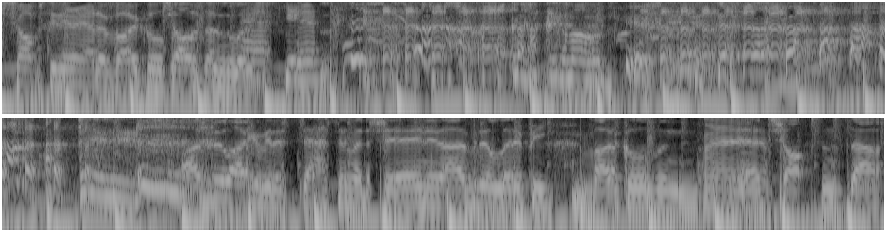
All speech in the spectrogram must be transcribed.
chops in and out of vocals. Chops and time. loops. Yeah. Come on. I do like a bit of sass in my tune, you know, a bit of loopy vocals and Yeah, you know, yeah. chops and stuff.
